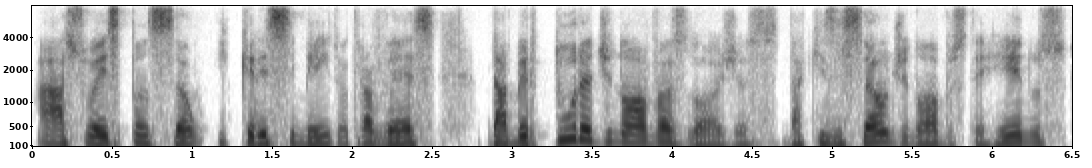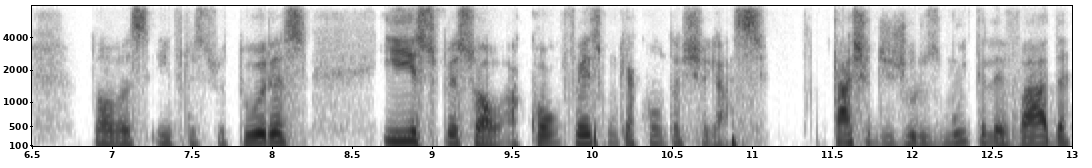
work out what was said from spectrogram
a sua expansão e crescimento através da abertura de novas lojas, da aquisição de novos terrenos, novas infraestruturas, e isso, pessoal, fez com que a conta chegasse taxa de juros muito elevada,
